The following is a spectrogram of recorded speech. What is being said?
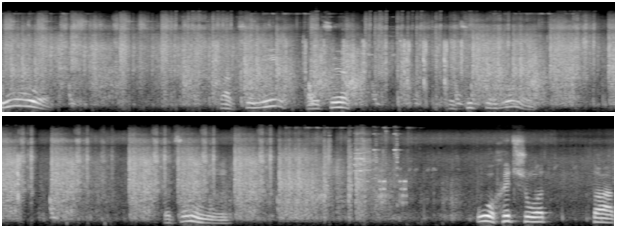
О! Так, це ні, а оце оці червоні. Оце не мій. О, хедшот. Так,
